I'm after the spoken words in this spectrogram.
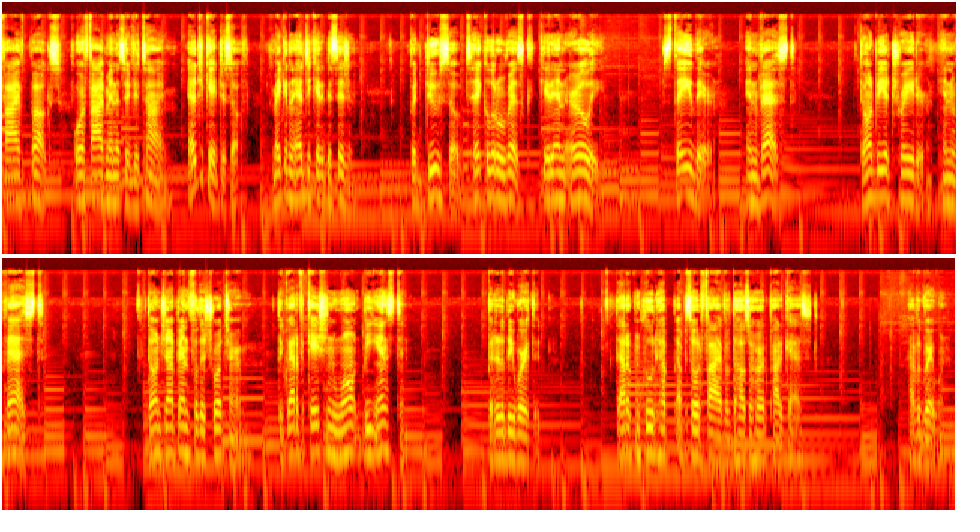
five bucks or five minutes of your time. Educate yourself, make it an educated decision. But do so, take a little risk, get in early, stay there, invest. Don't be a trader, invest. Don't jump in for the short term. The gratification won't be instant, but it'll be worth it. That'll conclude episode 5 of the Hustle Herd podcast. Have a great one.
